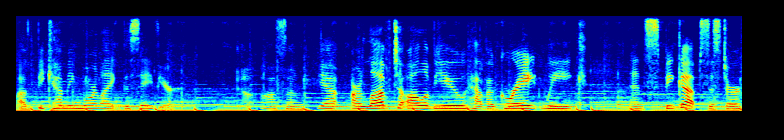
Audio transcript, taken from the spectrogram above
of becoming more like the Savior. Awesome. Yeah. Our love to all of you. Have a great week, and speak up, sister.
